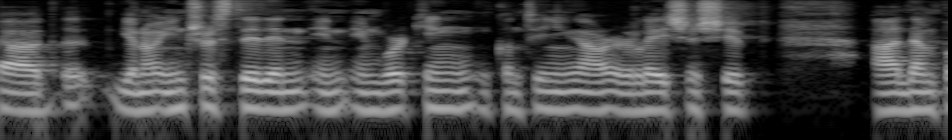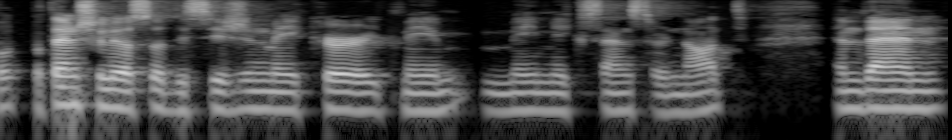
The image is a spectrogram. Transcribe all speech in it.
uh, you know interested in, in, in working continuing our relationship uh, then potentially also decision maker it may may make sense or not and then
